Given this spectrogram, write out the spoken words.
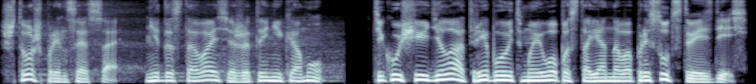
Что ж, принцесса, не доставайся же ты никому. Текущие дела требуют моего постоянного присутствия здесь,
